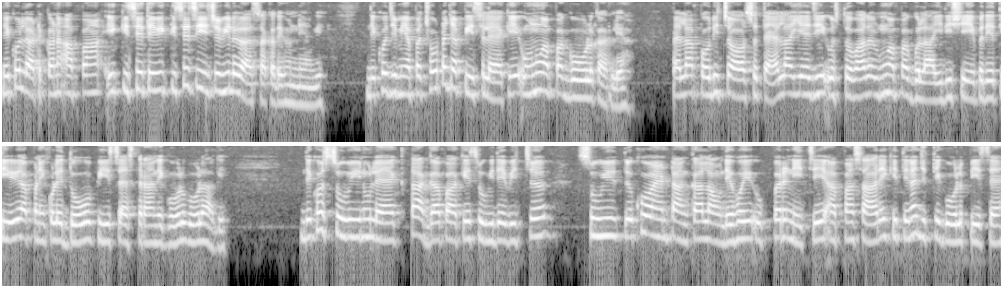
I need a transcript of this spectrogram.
ਦੇਖੋ, ਲਟਕਣ ਆਪਾਂ ਇਹ ਕਿਸੇ ਤੇ ਵੀ, ਕਿਸੇ ਚੀਜ਼ 'ਚ ਵੀ ਲਗਾ ਸਕਦੇ ਹੁੰਨੇ ਆਂਗੇ। ਦੇਖੋ, ਜਿਵੇਂ ਆਪਾਂ ਛੋਟਾ ਜਿਹਾ ਪੀਸ ਲੈ ਕੇ ਉਹਨੂੰ ਆਪਾਂ ਗੋਲ ਕਰ ਲਿਆ। ਪਹਿਲਾਂ ਆਪਾਂ ਉਹਦੀ ਚੌਰਸ ਤਹਿ ਲਾਈ ਹੈ ਜੀ, ਉਸ ਤੋਂ ਬਾਅਦ ਉਹਨੂੰ ਆਪਾਂ ਗੁਲਾਈ ਦੀ ਸ਼ੇਪ ਦਿੱਤੀ। ਇਹ ਆਪਣੇ ਕੋਲੇ ਦੋ ਪੀਸ ਇਸ ਤਰ੍ਹਾਂ ਦੇ ਗੋਲ ਗੋਲ ਆ ਗਏ। ਦੇਖੋ, ਸੂਈ ਨੂੰ ਲੈ ਧਾਗਾ ਪਾ ਕੇ ਸੂਈ ਦੇ ਵਿੱਚ ਸੂਈ ਦੇਖੋ, ਐਂ ਟਾਂਕਾ ਲਾਉਂਦੇ ਹੋਏ ਉੱਪਰ ਨੀਚੇ ਆਪਾਂ ਸਾਰੇ ਕਿਤੇ ਨਾ ਜਿੱਥੇ ਗੋਲ ਪੀਸ ਹੈ।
